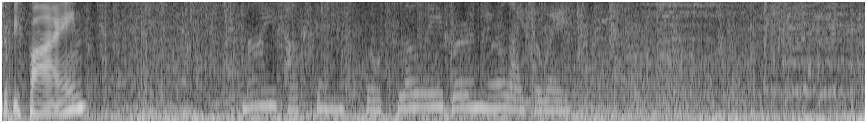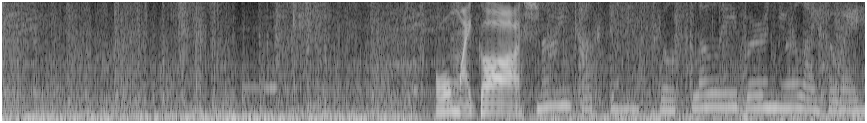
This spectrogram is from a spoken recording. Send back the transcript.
Should be fine. My toxins will slowly burn your life away. Oh my gosh. My toxins will slowly burn your life away.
